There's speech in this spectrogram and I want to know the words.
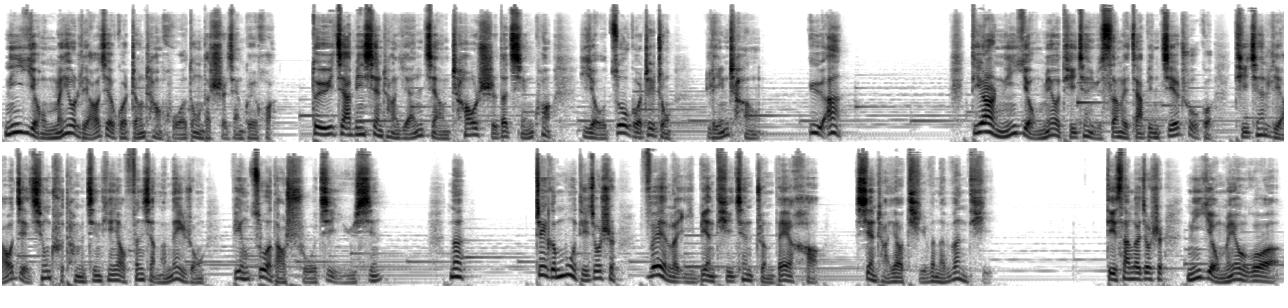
你有没有了解过整场活动的时间规划？对于嘉宾现场演讲超时的情况，有做过这种临场预案。第二，你有没有提前与三位嘉宾接触过，提前了解清楚他们今天要分享的内容，并做到熟记于心？那这个目的就是为了以便提前准备好现场要提问的问题。第三个就是你有没有过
